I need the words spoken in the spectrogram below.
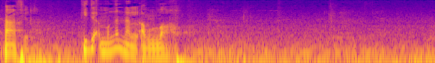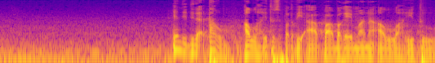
kafir. Tidak mengenal Allah. Yang dia tidak tahu Allah itu seperti apa, bagaimana Allah itu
